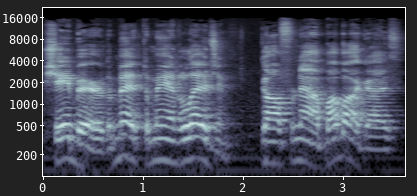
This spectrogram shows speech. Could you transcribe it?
Shabear, the myth, the man, the legend. Gone for now. Bye bye, guys.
